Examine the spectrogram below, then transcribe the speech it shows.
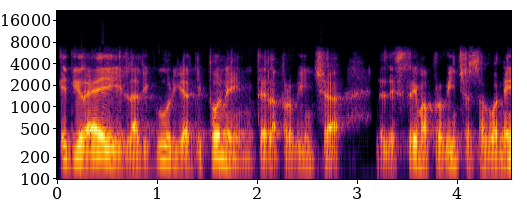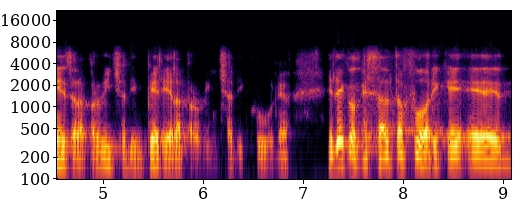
e direi la Liguria di Ponente, la provincia, l'estrema provincia savonese, la provincia di Imperia e la provincia di Cuneo. Ed ecco che salta fuori che eh,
